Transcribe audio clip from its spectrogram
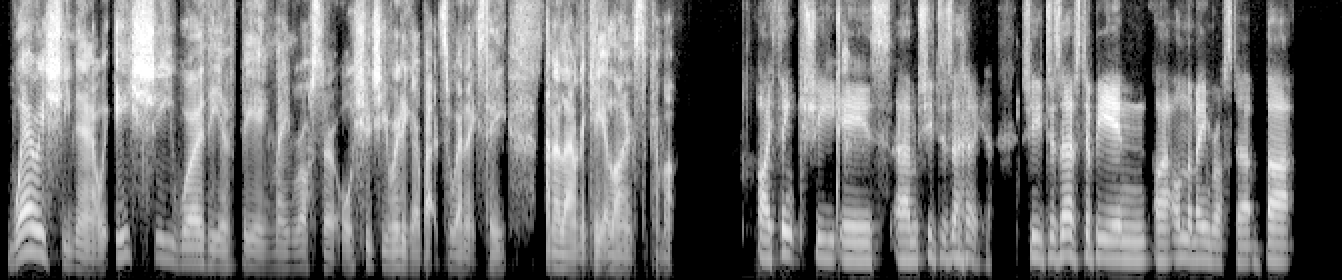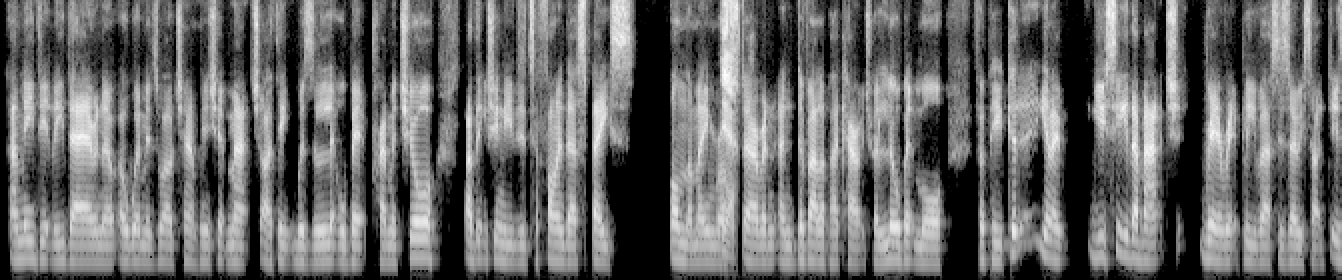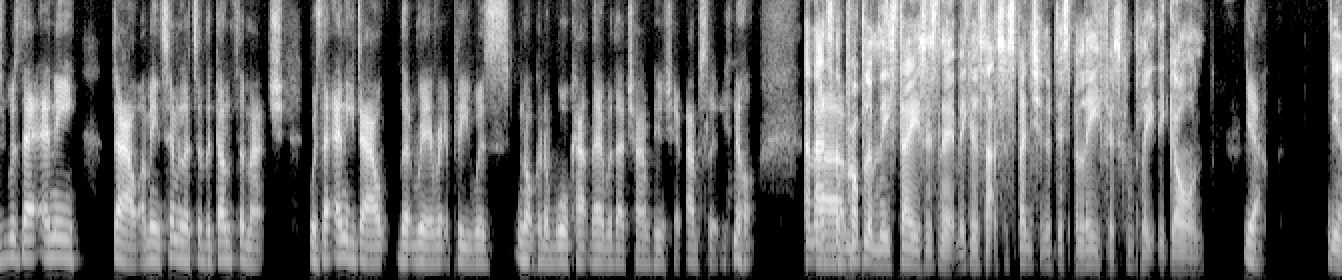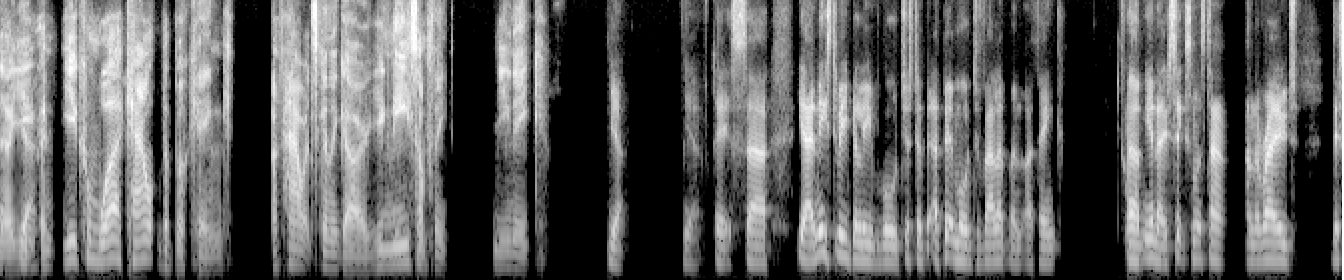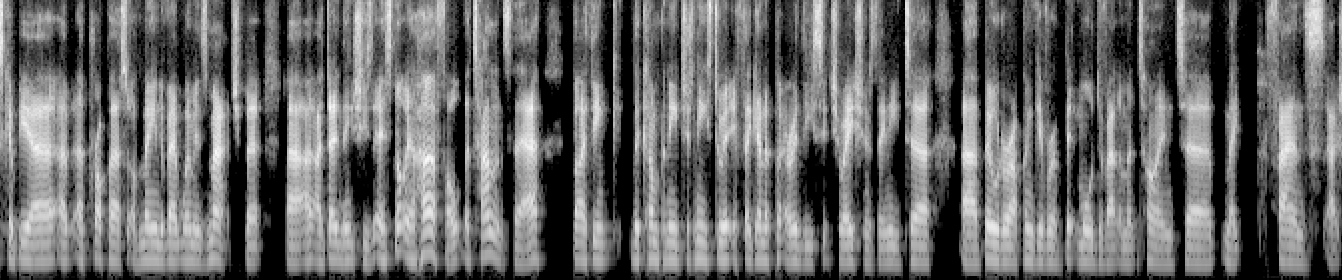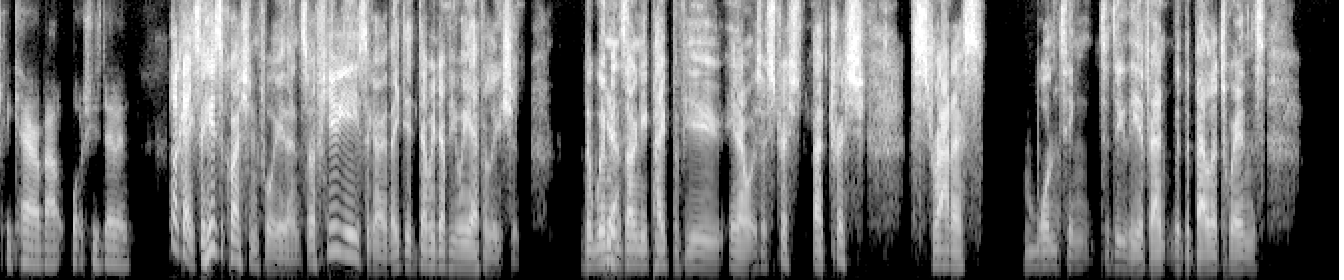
Where is she now? Is she worthy of being main roster, or should she really go back to NXT and allow Nikkita Lyons to come up? I think she is. Um, she deserves. She deserves to be in uh, on the main roster, but immediately there in a, a, women's world championship match, I think was a little bit premature. I think she needed to find her space on the main roster yeah. and, and develop her character a little bit more for people. You know, you see the match Rhea Ripley versus Zoey Stark. Is was there any doubt? I mean, similar to the Gunther match, was there any doubt that Rhea Ripley was not going to walk out there with their championship? Absolutely not. And that's um, the problem these days, isn't it? Because that suspension of disbelief is completely gone. Yeah. You know, you yeah. and you can work out the booking of how it's going to go. You need something unique. Yeah yeah it's uh yeah it needs to be believable just a, a bit more development i think um you know six months down the road this could be a, a, a proper sort of main event women's match. But uh, I, don't think she's. It's not her fault. The talent's there, but I think the company just needs to, if they're going to put her in these situations, they need to uh, build her up and give her a bit more development time to make fans actually care about what she's doing. Okay, so here's a question for you then. So a few years ago, they did WWE Evolution, the women's yeah. only pay per view. You know, it was a Trish, a Trish Stratus wanting to do the event with the Bella twins.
